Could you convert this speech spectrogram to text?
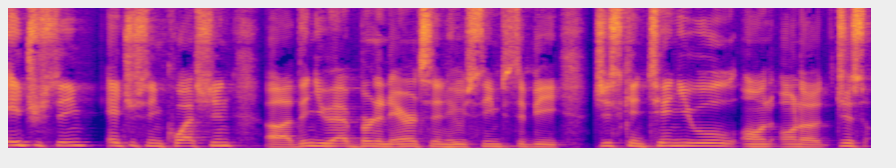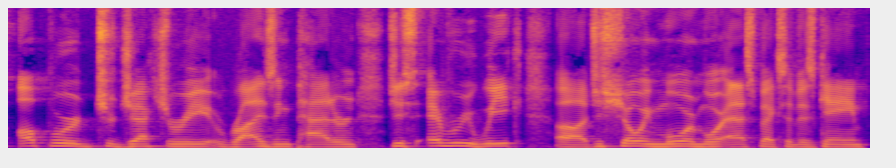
interesting interesting, question. Uh, then you have Brenden Aaronson, who seems to be just continual on on a just upward trajectory, rising pattern, just every week, uh, just showing more and more aspects of his game,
